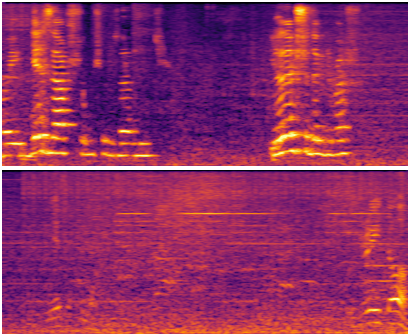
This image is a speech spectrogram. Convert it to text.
No i nie zawsze musiał zabić. Ile jeszcze nagrywasz? Nie, że chwilę. Użyj to!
